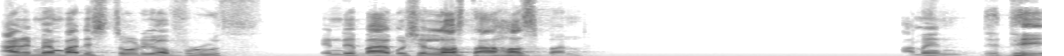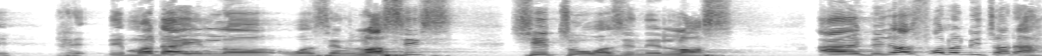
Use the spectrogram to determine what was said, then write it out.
I remember the story of Ruth in the Bible. She lost her husband. I mean, the, the, the mother in law was in losses, she too was in a loss. And they just followed each other.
